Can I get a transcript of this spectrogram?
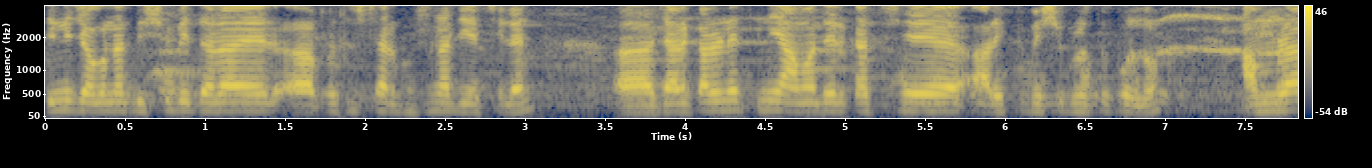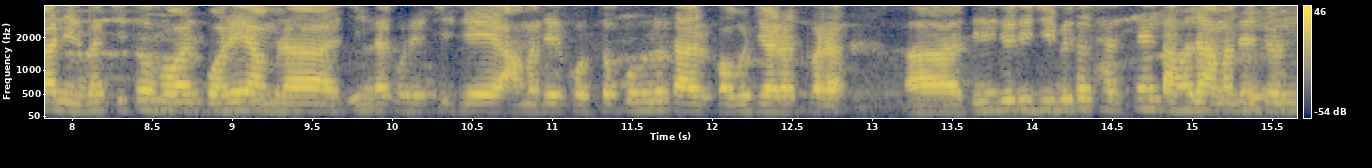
তিনি জগন্নাথ বিশ্ববিদ্যালয়ের প্রতিষ্ঠার ঘোষণা দিয়েছিলেন যার কারণে তিনি আমাদের কাছে আরেকটু বেশি গুরুত্বপূর্ণ। আমরা নির্বাচিত হওয়ার পরে আমরা চিন্তা করেছি যে আমাদের কর্তব্য হলো তার কবর জিয়ারত করা। তিনি যদি জীবিত থাকতেন, তাহলে আমাদের জন্য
